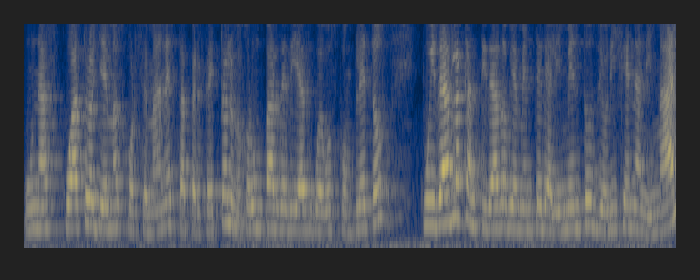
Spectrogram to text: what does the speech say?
unas cuatro yemas por semana, está perfecto, a lo mejor un par de días huevos completos. Cuidar la cantidad, obviamente, de alimentos de origen animal,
